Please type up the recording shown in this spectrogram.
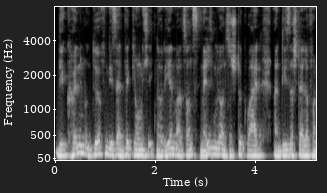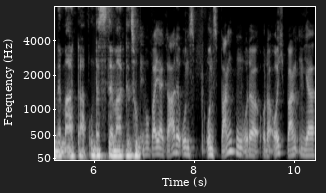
Wir können und dürfen diese Entwicklung nicht ignorieren, weil sonst melden wir uns ein Stück weit an dieser Stelle von dem Markt ab. Und das ist der Markt der Zukunft. Wobei ja gerade uns, uns Banken oder, oder euch Banken ja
